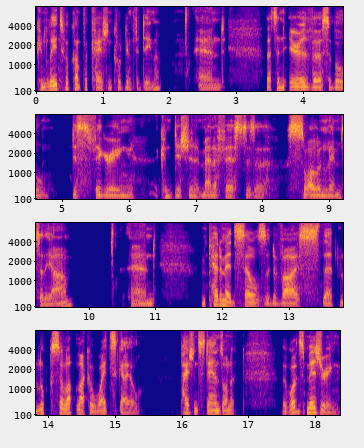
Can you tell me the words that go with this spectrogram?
can lead to a complication called lymphedema. And that's an irreversible, disfiguring condition. It manifests as a swollen limb, so the arm. And ImpediMed sells a device that looks a lot like a weight scale. Patient stands on it, but what it's measuring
